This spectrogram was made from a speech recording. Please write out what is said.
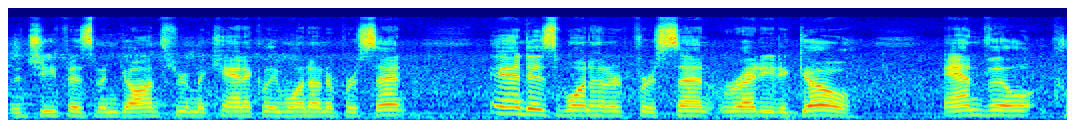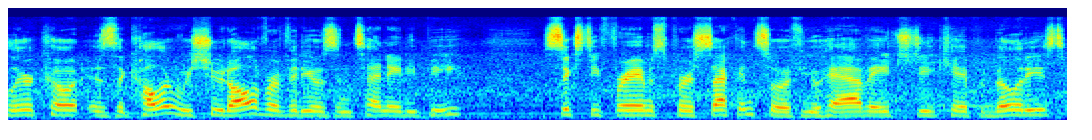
The Jeep has been gone through mechanically 100% and is 100% ready to go. Anvil Clear Coat is the color. We shoot all of our videos in 1080p, 60 frames per second, so if you have HD capabilities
